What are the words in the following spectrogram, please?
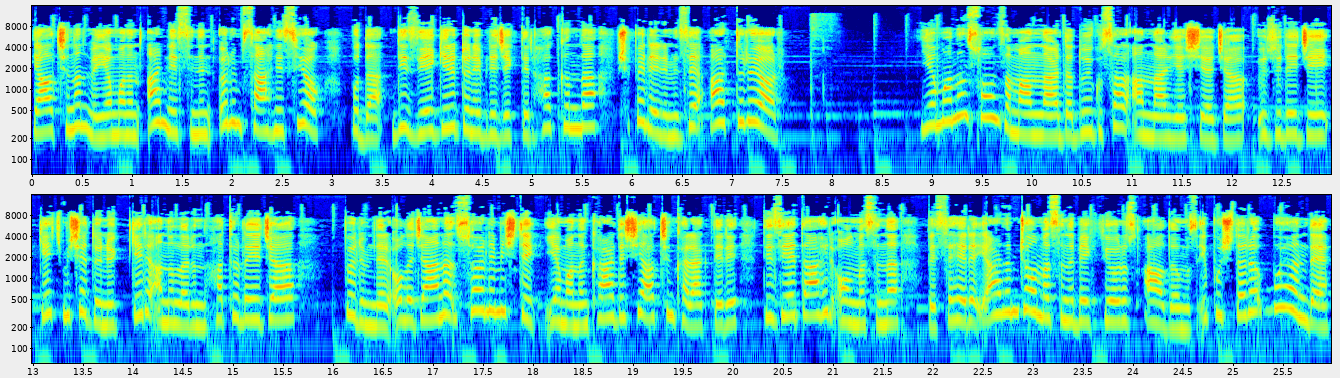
Yalçın'ın ve Yaman'ın annesinin ölüm sahnesi yok. Bu da diziye geri dönebilecekleri hakkında şüphelerimizi arttırıyor. Yaman'ın son zamanlarda duygusal anlar yaşayacağı, üzüleceği, geçmişe dönük geri anıların hatırlayacağı bölümler olacağını söylemiştik. Yaman'ın kardeşi Yalçın karakteri diziye dahil olmasını ve Seher'e yardımcı olmasını bekliyoruz. Aldığımız ipuçları bu yönde.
